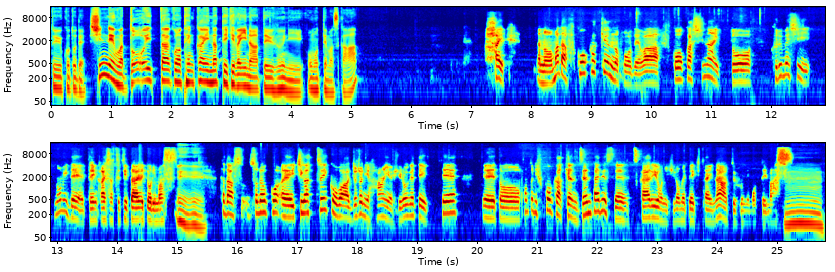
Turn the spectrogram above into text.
ということで新年はどういったこの展開になっていけばいいなというふうに思ってますか？はい。あの、まだ福岡県の方では、福岡市内と久留米市のみで展開させていただいております。ええええただ、そそれをこう、えー1月以降は徐々に範囲を広げていって、えっ、と、本当に福岡県全体ですね、使えるように広めていきたいなというふうに思っています。う。ん。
